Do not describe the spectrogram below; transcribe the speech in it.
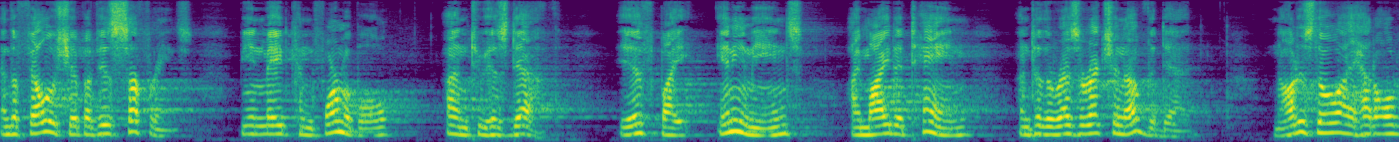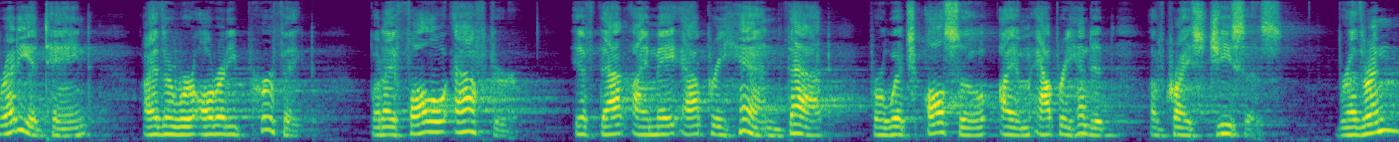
and the fellowship of his sufferings, being made conformable unto his death, if by any means I might attain unto the resurrection of the dead. Not as though I had already attained, either were already perfect, but I follow after, if that I may apprehend that for which also I am apprehended of Christ Jesus. Brethren,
